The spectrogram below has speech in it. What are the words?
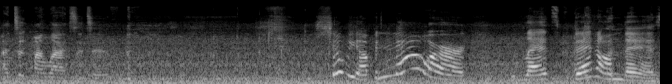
I took my laxative. she'll be up in an hour. Let's bet on this.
